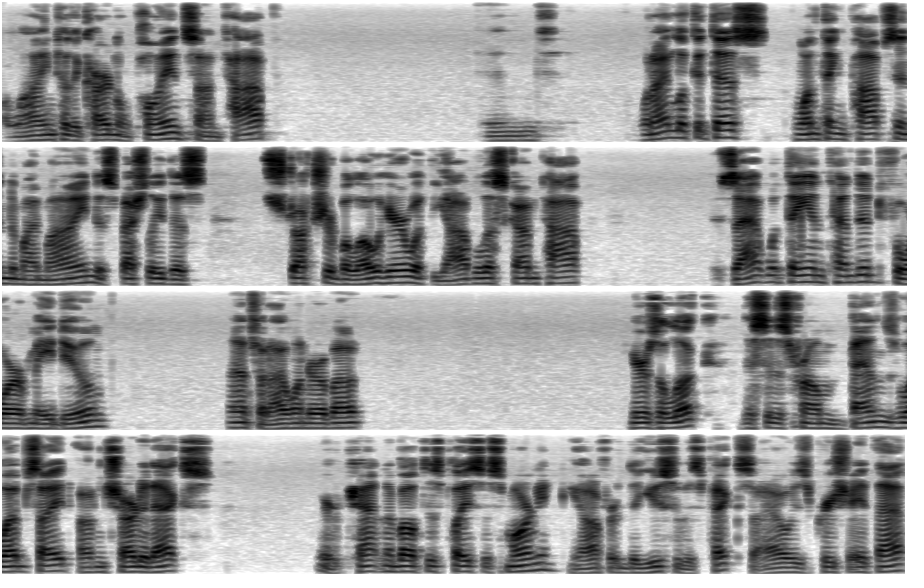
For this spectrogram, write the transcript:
aligned to the cardinal points on top. And when I look at this, one thing pops into my mind, especially this structure below here with the obelisk on top. Is that what they intended for Meidum? That's what I wonder about. Here's a look. This is from Ben's website, Uncharted X. We were chatting about this place this morning. He offered the use of his picks. I always appreciate that.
